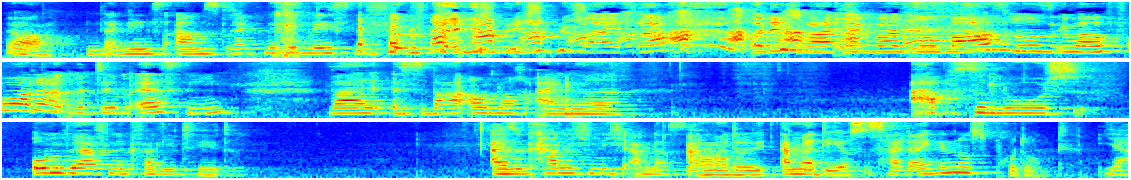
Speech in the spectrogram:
Ja, und dann ging es abends direkt mit dem nächsten fünf Gänge weiter. Und ich war irgendwann so maßlos überfordert mit dem Essen, weil es war auch noch eine absolut umwerfende Qualität. Also kann ich nicht anders sagen. Amade- Amadeus ist halt ein Genussprodukt. Ja,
